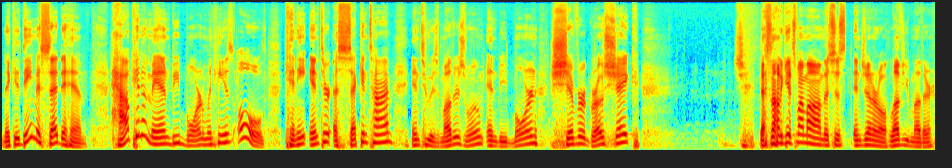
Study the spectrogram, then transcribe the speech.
Nicodemus said to him, How can a man be born when he is old? Can he enter a second time into his mother's womb and be born, shiver, gross shake? That's not against my mom, that's just in general. Love you, mother.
